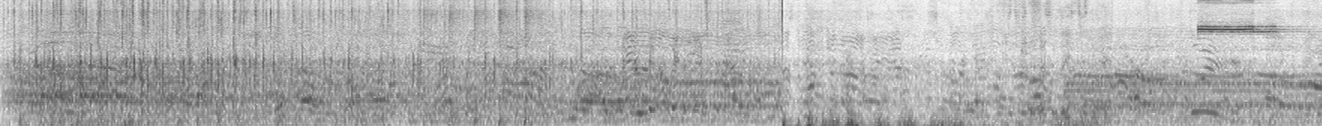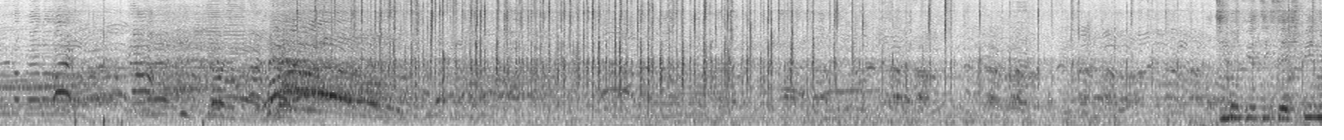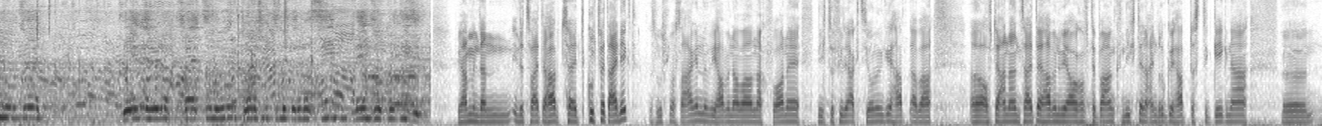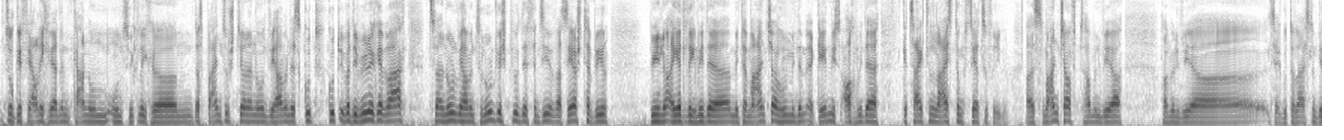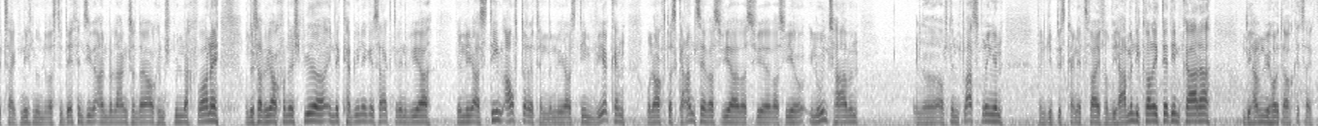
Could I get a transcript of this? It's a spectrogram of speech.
Spielminute. Wien erhöht auf 2 zu 0. Torschütze mit der Nummer 7, Menzo Kutisi. Wir haben ihn dann in der zweiten Halbzeit gut verteidigt, das muss man sagen. Wir haben aber nach vorne nicht so viele Aktionen gehabt. Aber auf der anderen Seite haben wir auch auf der Bank nicht den Eindruck gehabt, dass der Gegner äh, so gefährlich werden kann, um uns wirklich äh, das Bein zu stellen. Und wir haben das gut, gut über die Bühne gebracht. 2-0, wir haben zu 0 gespielt, Defensive war sehr stabil bin eigentlich mit der, mit der Mannschaft und mit dem Ergebnis, auch mit der gezeigten Leistung sehr zufrieden. Als Mannschaft haben wir, haben wir sehr gute Leistung gezeigt, nicht nur was die Defensive anbelangt, sondern auch im Spiel nach vorne. Und das habe ich auch von den Spielern in der Kabine gesagt, wenn wir, wenn wir als Team auftreten, wenn wir als Team wirken und auch das Ganze, was wir, was wir, was wir in uns haben, äh, auf den Platz bringen, dann gibt es keine Zweifel. Wir haben die Qualität im Kader und die haben wir heute auch gezeigt.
